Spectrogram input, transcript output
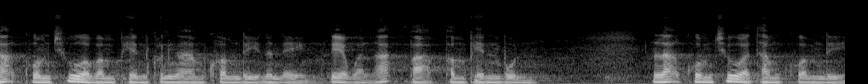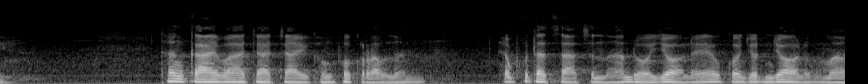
ละความชั่วบำเพ็ญคุณงามความดีนั่นเอง เรียกว่าละบาปบำเพ็ญบุญ ละความชั่วทำความดี ทั้งกายวาจาใจของพวกเรานั้น พระพุทธศาสนาโดยย่อแล้วก็ย่นย่อลงมา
